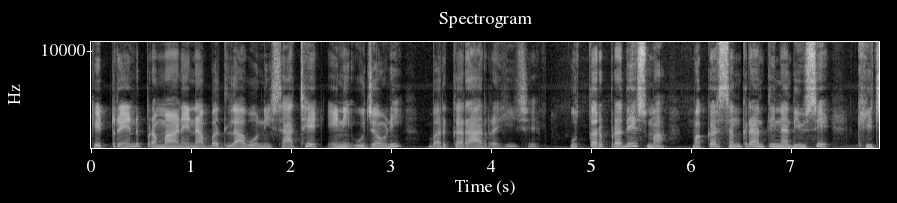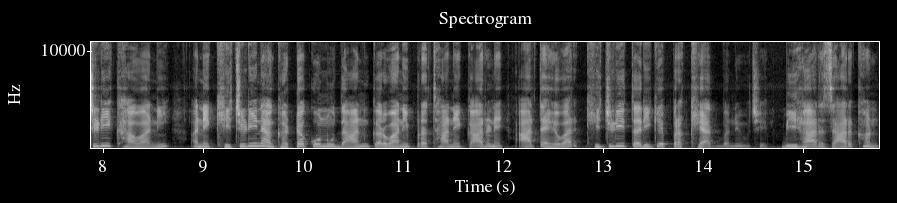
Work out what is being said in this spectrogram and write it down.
કે ટ્રેન્ડ પ્રમાણેના બદલાવોની સાથે એની ઉજવણી બરકરાર રહી છે. ઉત્તર પ્રદેશમાં મકર સંક્રાંતિના દિવસે ખીચડી ખાવાની અને ખીચડીના ઘટકોનું દાન કરવાની પ્રથાને કારણે આ તહેવાર ખીચડી તરીકે પ્રખ્યાત બન્યો છે. બિહાર, ઝારખંડ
